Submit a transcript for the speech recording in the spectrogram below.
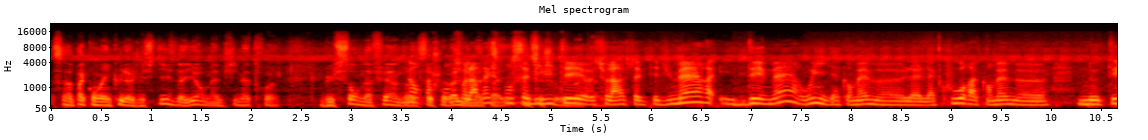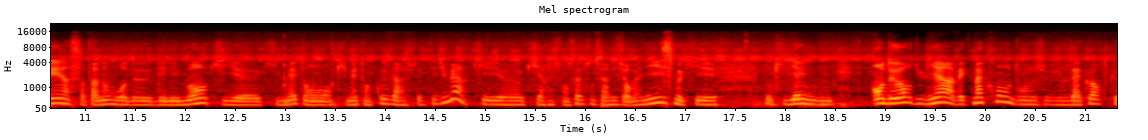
ça n'a pas convaincu la justice d'ailleurs, même si maître Busson a fait un non, par contre, sur la responsabilité, euh, sur la responsabilité du maire et des maires, oui, il y a quand même la, Cour a quand même noté un certain nombre d'éléments qui, qui, mettent en, qui mettent en cause la responsabilité du maire, qui est, qui est responsable de son service d'urbanisme, qui est donc il y a une, en dehors du lien avec Macron, dont je vous accorde que...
